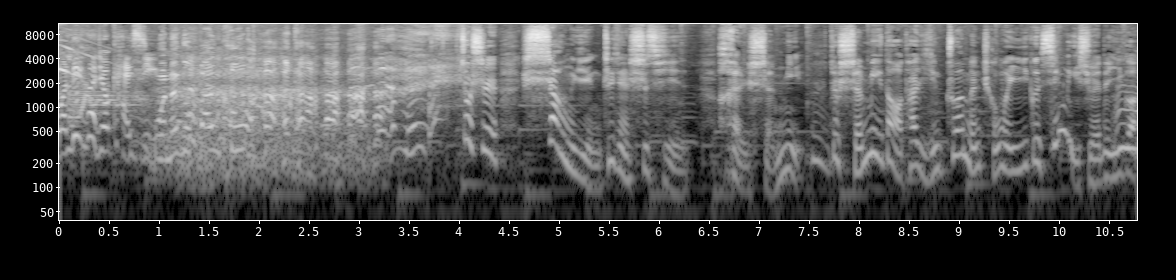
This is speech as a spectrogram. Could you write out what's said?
我立刻就开心，我能够搬空啊！就是上瘾这件事情很神秘，就神秘到它已经专门成为一个心理学的一个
